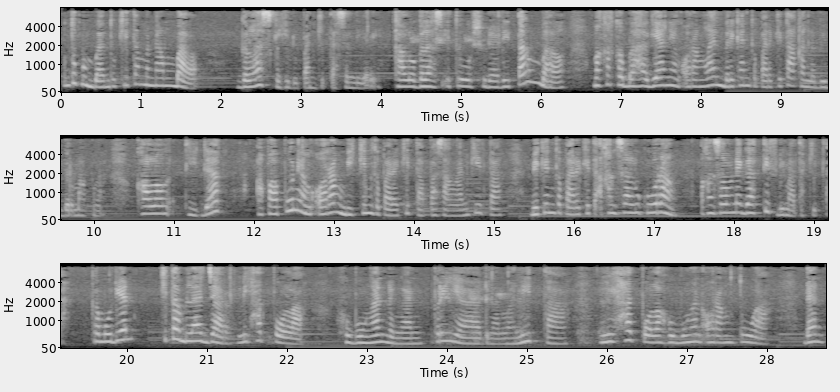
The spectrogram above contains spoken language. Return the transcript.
untuk membantu kita menambal gelas kehidupan kita sendiri. Kalau gelas itu sudah ditambal, maka kebahagiaan yang orang lain berikan kepada kita akan lebih bermakna. Kalau tidak, apa pun yang orang bikin kepada kita, pasangan kita, bikin kepada kita akan selalu kurang, akan selalu negatif di mata kita. Kemudian kita belajar, lihat pola hubungan dengan pria, dengan wanita, lihat pola hubungan orang tua dan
